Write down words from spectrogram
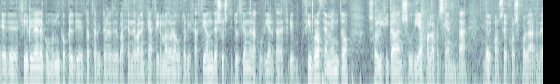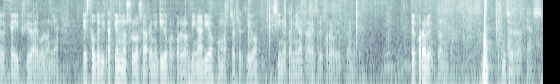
he de decirle, le comunico que el director territorial de Educación de Valencia ha firmado la autorización de sustitución de la cubierta de fibrocemento solicitada en su día por la presidenta del Consejo Escolar del CEIP Ciudad de Bolonia. Esta autorización no solo se ha remitido por correo ordinario, como es preceptivo, sino también a través del correo electrónico. Del correo electrónico. Muchas gracias.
